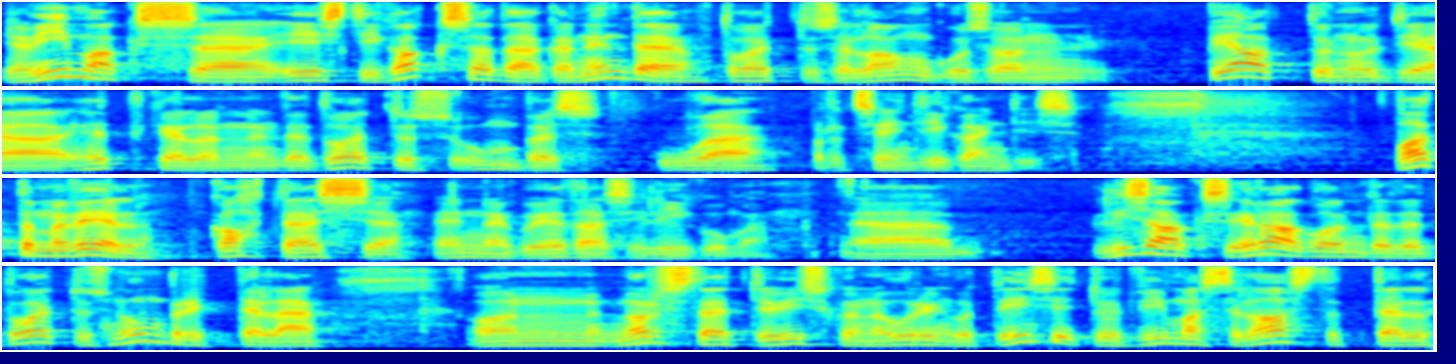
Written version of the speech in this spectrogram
ja viimaks äh, Eesti kakssada, ka nende toetuse langus on peatunud ja hetkel on nende toetus umbes kuue protsendi kandis. vaatame veel kahte asja, enne kui edasi liigume. Äh, lisaks erakondade toetusnumbritele on Norstat ja Ühiskonnauuringute Instituut viimastel aastatel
